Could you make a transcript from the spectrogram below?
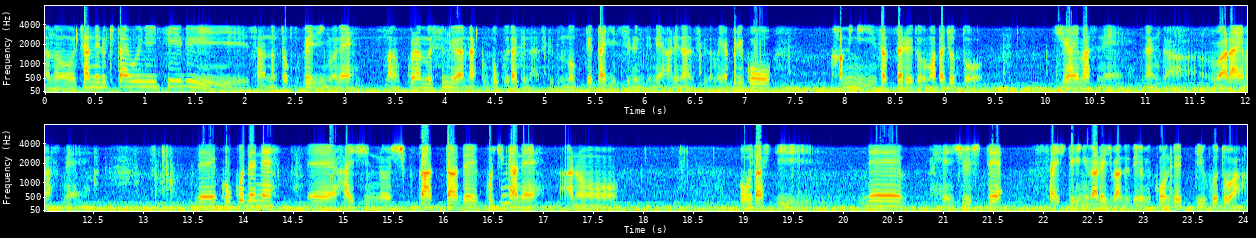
あの、チャンネル北国 TV さんのトップページにもね、まあ、これは娘はなく僕だけなんですけど、載ってたりするんでね、あれなんですけども、やっぱりこう、紙に印刷されるとまたちょっと違いますね。なんか、笑えますね。で、ここでね、えー配信の仕方で、こっちにはね、あの Audacity で編集して、最終的に GarageBand で読み込んでっていうことは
